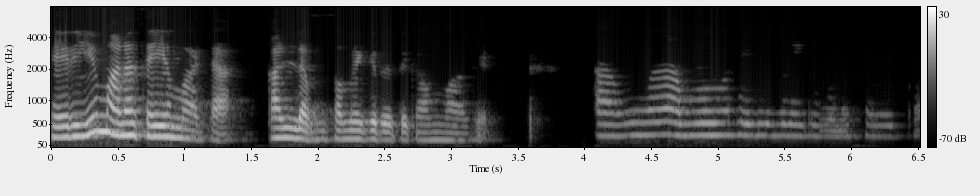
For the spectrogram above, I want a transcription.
தெரியும் ஆனா செய்ய மாட்டா. கள்ளம் சமைக்கிறதுக்கு அம்மாவுக்கு. அம்மா அம்மா ஹெல்ப் பண்ணிக்க போன சமைப்பா.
